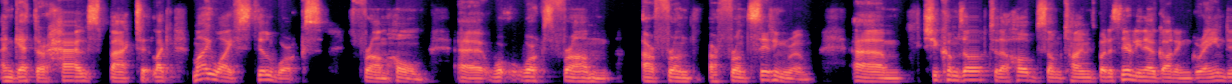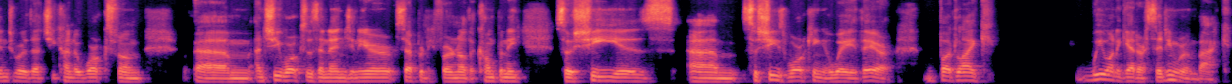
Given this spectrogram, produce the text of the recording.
and get their house back to like my wife still works from home uh, w- works from our front our front sitting room um, she comes up to the hub sometimes, but it's nearly now got ingrained into her that she kind of works from, um, and she works as an engineer separately for another company. So she is, um, so she's working away there. But like, we want to get our sitting room back.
